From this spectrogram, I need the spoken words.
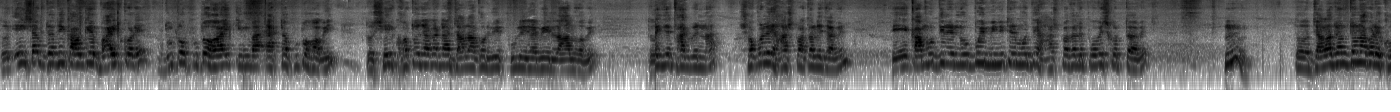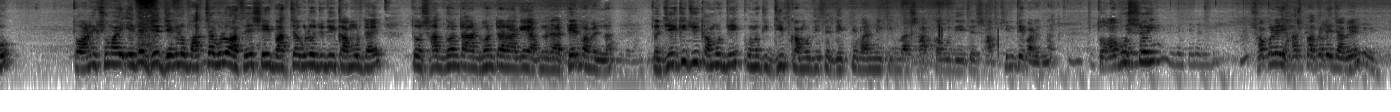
তো এইসব যদি কাউকে বাইট করে, দুটো ফুটো হয় কিংবা একটা ফুটো হবেই, তো সেই ক্ষত জায়গাটা জ্বালা করবে, ফুলে যাবে, লাল হবে। তো বাড়িতে থাকবেন না, সকলেই হাসপাতালে যাবেন। তো এই কামড় দিলে নব্বই মিনিটের মধ্যে হাসপাতালে প্রবেশ করতে হবে। হুম? তো জ্বালা যন্ত্রণা করে খুব। তো অনেক সময় এদের যে যেগুলো বাচ্চাগুলো আছে, সেই বাচ্চাগুলো যদি কামড় দেয়, তো সাত ঘণ্টা, আট ঘণ্টার আগে আপনারা টের পাবেন না। তো যে কিছুই কামড় দিই কোনো কি জীব কামড় দিতে দেখতে পাননি কিংবা সাপ কামড় দিয়েছে, সাপ চিনতে পারেন না। তো অবশ্যই সকলেই হাসপাতালে যাবেন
